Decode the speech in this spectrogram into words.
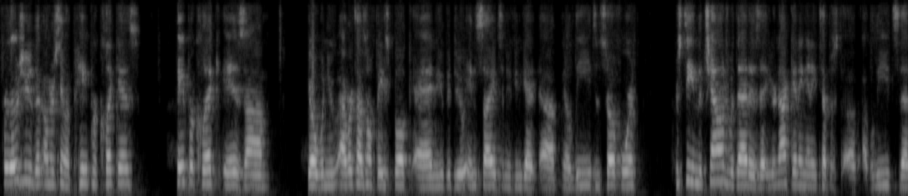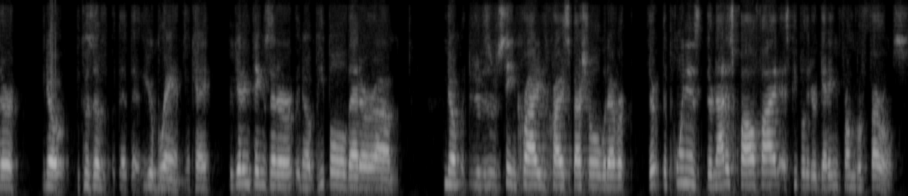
for those of you that understand what pay-per-click is, pay-per-click is um, you know when you advertise on Facebook and you could do insights and you can get uh, you know leads and so forth. Christine, the challenge with that is that you're not getting any type of, of, of leads that are you know because of the, the, your brand. Okay, you're getting things that are you know people that are um, you know they're seeing cry cry special whatever. They're, the point is they're not as qualified as people that are getting from referrals.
